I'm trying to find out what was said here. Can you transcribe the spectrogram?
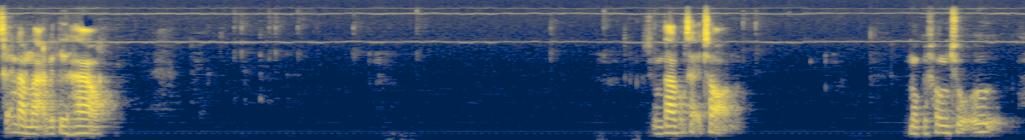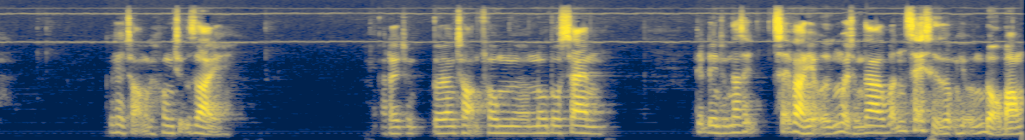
sẽ làm lại với từ how. Chúng ta cũng sẽ chọn một cái phông chữ có thể chọn một cái phông chữ dày. Ở đây chúng tôi đang chọn phông ờ, Notosan tiếp đến chúng ta sẽ sẽ vào hiệu ứng và chúng ta vẫn sẽ sử dụng hiệu ứng đổ bóng.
